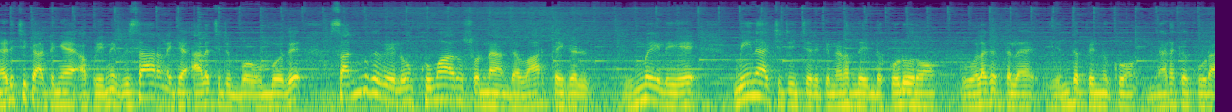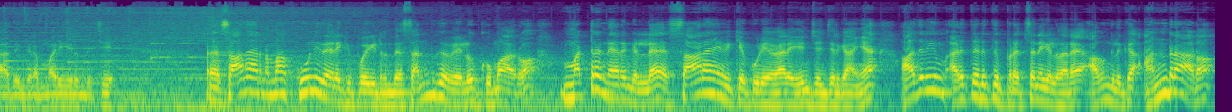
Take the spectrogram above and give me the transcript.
நடிச்சு காட்டுங்க அப்படின்னு விசாரணைக்கு அழைச்சிட்டு போகும்போது சண்முகவேலும் குமாரும் சொன்ன அந்த வார்த்தைகள் உண்மையிலேயே மீனாட்சி டீச்சருக்கு நடந்த இந்த கொடூரம் உலகத்தில் எந்த பெண்ணுக்கும் நடக்கக்கூடாதுங்கிற மாதிரி இருந்துச்சு. சாதாரணமாக கூலி வேலைக்கு போயிட்டு இருந்த சண்முகவேலும் குமாரும் மற்ற நேரங்களில் சாராயம் விற்கக்கூடிய வேலையும் செஞ்சுருக்காங்க. அதுலேயும் அடுத்தடுத்து பிரச்சனைகள் வர அவங்களுக்கு அன்றாடம்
